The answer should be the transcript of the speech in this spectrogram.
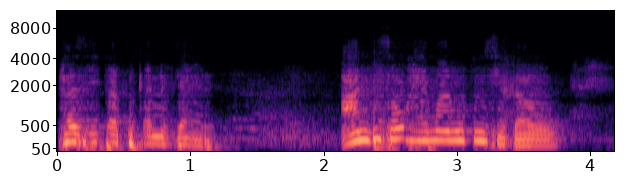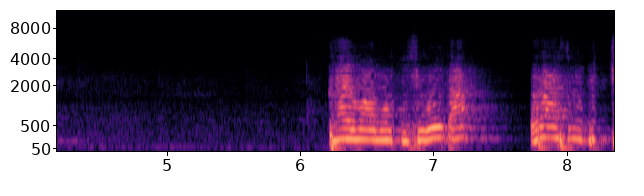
ከዚህ ጠብቀን እግዚአብሔር። አንድ ሰው ሃይማኖቱን ሲተው ከሃይማኖቱ ሲወጣ ራሱን ብቻ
